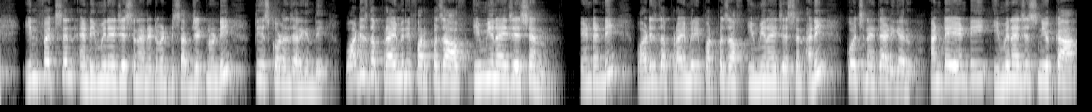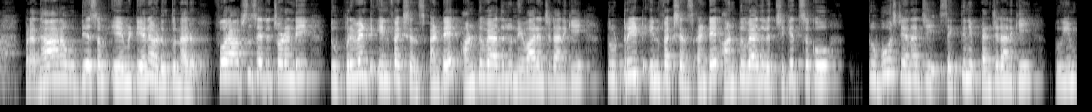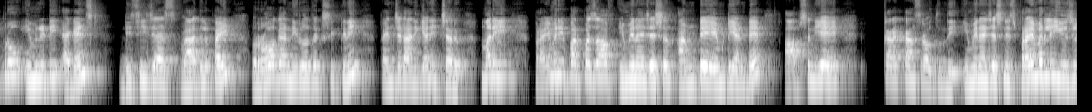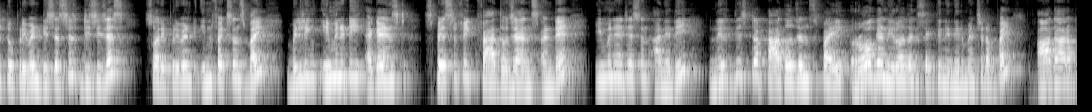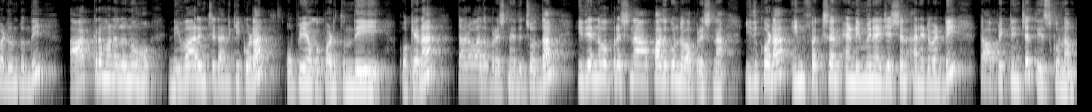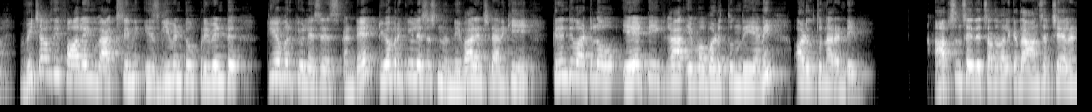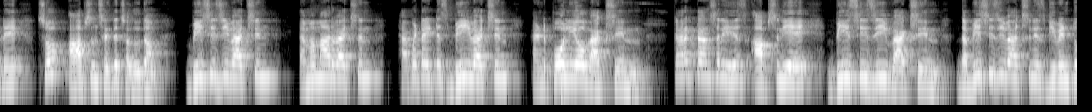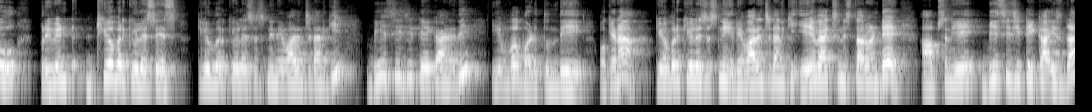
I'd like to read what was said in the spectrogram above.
ఇన్ఫెక్షన్ అండ్ ఇమ్యునైజేషన్ అనేటువంటి సబ్జెక్ట్ నుండి తీసుకోవడం జరిగింది. What is the primary purpose of immunization ఏంటండి? What is the primary purpose of immunization అని క్వశ్చన్ అయితే అడిగారు. అంటే ఏంటి? ఇమ్యునైజేషన్ యొక్క ప్రధాన ఉద్దేశం ఏమిటి అని అడుగుతున్నారు. ఫోర్ ఆప్షన్స్ అయితే చూడండి. టు ప్రివెంట్ ఇన్ఫెక్షన్స్ అంటే అంటువ్యాధులు నివారించడానికి. టు ట్రీట్ ఇన్ఫెక్షన్స్ అంటే అంటువ్యాధుల చికిత్సకు. టు బూస్ట్ ఎనర్జీ శక్తిని పెంచడానికి. To improve immunity against diseases వ్యాధులపై రోగ నిరోధక శక్తిని పెంచడానికి అని ఇచ్చారు. మరి ప్రైమరీ పర్పస్ ఆఫ్ ఇమ్యునైజేషన్ అంటే ఏమిటి అంటే ఆప్షన్ ఏ కరెక్ట్ ఆన్సర్ అవుతుంది. Immunization is primarily used to prevent diseases diseases sorry prevent infections by building immunity against specific pathogens. అంటే ఇమ్యునైజేషన్ అనేది నిర్దిష్ట ప్యాథోజన్స్పై రోగ నిరోధక శక్తిని నిర్మించడంపై ఆధారపడి ఉంటుంది. ఆక్రమణలను నివారించడానికి కూడా ఉపయోగపడుతుంది. ఓకేనా? తర్వాత ప్రశ్న అయితే చూద్దాం. ఇది ఎన్నవ ప్రశ్న? పదకొండవ ప్రశ్న. ఇది కూడా ఇన్ఫెక్షన్ అండ్ ఇమ్యునైజేషన్ అనేటువంటి టాపిక్ నుంచే తీసుకున్నాం. Which of the following vaccine is given to prevent tuberculosis అంటే ట్యూబర్క్యులోసిస్ను నివారించడానికి క్రింది వాటిలో ఏ టీకా ఇవ్వబడుతుంది అని అడుగుతున్నారండి. ఆప్షన్స్ అయితే చదవాలి కదా ఆన్సర్ చేయాలంటే. సో ఆప్షన్స్ అయితే చదువుదాం. BCG vaccine MMR vaccine hepatitis B vaccine and polio vaccine. Correct answer is option A BCG vaccine. The BCG vaccine is given to prevent tuberculosis. ట్యూబర్క్యులసిస్ని నివారించడానికి బీసీజీ టీకా అనేది ఇవ్వబడుతుంది. ఓకేనా? ట్యూబర్క్యులోసిస్ని నివారించడానికి ఏ వ్యాక్సిన్ ఇస్తారు అంటే ఆప్షన్ ఏ బీసీజీ టీకా is the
